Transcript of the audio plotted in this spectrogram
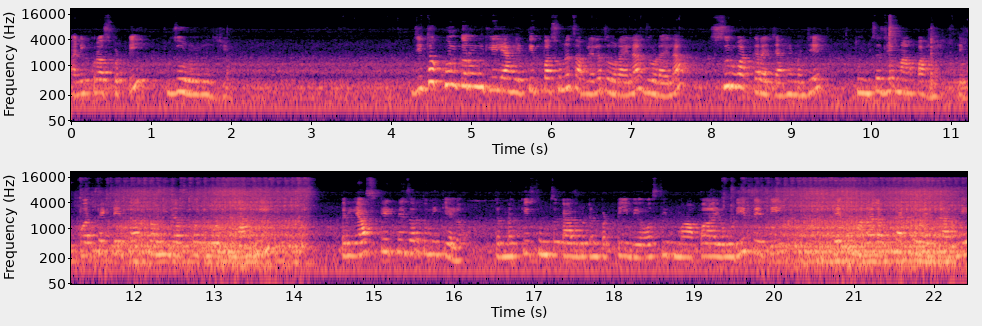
आणि क्रॉस पट्टी जोडून घ्यायची. जिथं खून करून घेतलेली आहे तिथपासूनच आपल्याला जोडायला जोडायला सुरुवात करायची आहे. म्हणजे तुमचं जे माप आहे ते परफेक्ट येतं कमी जास्त होत नाही. तर या स्ट्रिकने जर तुम्ही केलं तर नक्कीच तुमचं काच बटन पट्टी व्यवस्थित मापा एवढीच येते. ते तुम्हाला लक्षात ठेवायचं आहे.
